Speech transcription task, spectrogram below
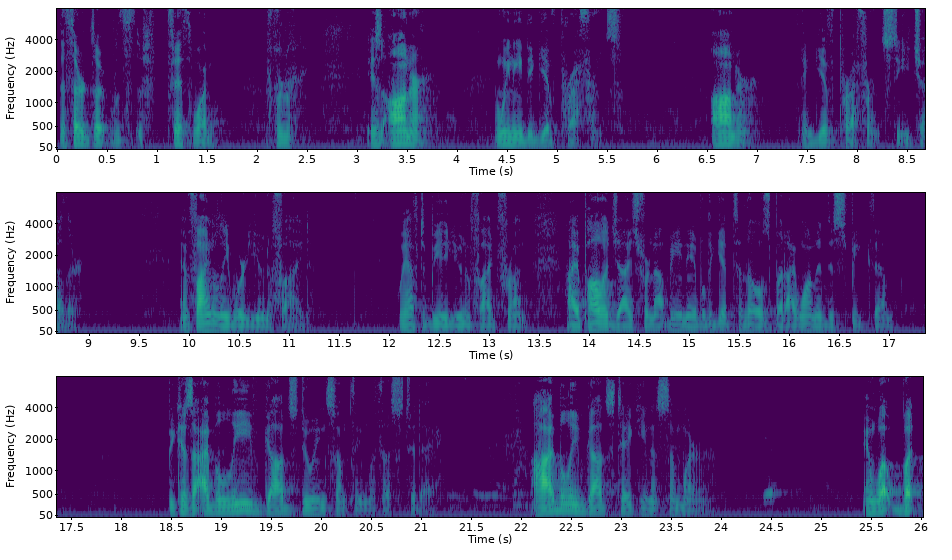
the third, the fifth one is honor. And we need to give preference. Honor and give preference to each other. And finally, we're unified. We have to be a unified front. I apologize for not being able to get to those, but I wanted to speak them. Because I believe God's doing something with us today. I believe God's taking us somewhere. And what but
